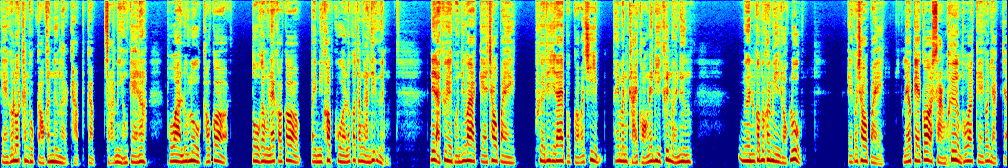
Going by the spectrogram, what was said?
แกก็รถคันเก่าๆคันหนึงแหละครับ กับสามีของแกเนาะเพราะว่าลูกๆเขาก็โตกันหมดแล้วเขาก็ไปมีครอบครัวแล้วก็ทำงานที่อื่น นี่แหละคือเหตุผลที่ว่าแกเช่าไปเพื่อที่จะได้ประกอบอาชีพ ให้มันขายของได้ดีขึ้นหน่อยนึง เงินก็ไม่ค่อยมีหรอกลูก แกก็เช่าไป แล้วแกก็สั่งเพิ่ม เพราะว่าแกก็อยากจะ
